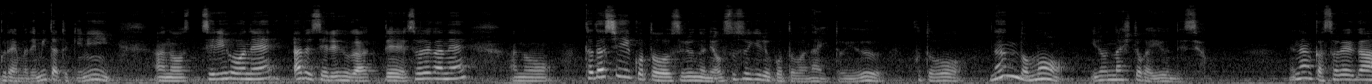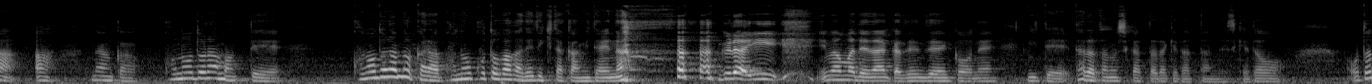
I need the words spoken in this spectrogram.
ぐらいまで見た時にあのセリフをねあるセリフがあってそれがねあの正しいことをするのに遅すぎることはないということを何度もいろんな人が言うんですよ。なんかそれがあなんかこのドラマってこのドラマからこの言葉が出てきたかみたいな ぐらい今までなんか全然こうね見てただ楽しかっただけだったんですけど大人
